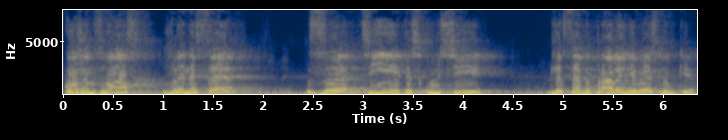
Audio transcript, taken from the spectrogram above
Кожен з вас винесе з цієї дискусії для себе правильні висновки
